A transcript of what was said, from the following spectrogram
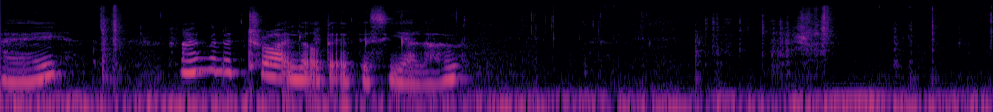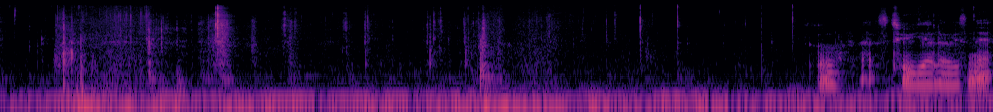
Okay, I'm going to try a little bit of this yellow. Oh, that's too yellow, isn't it?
